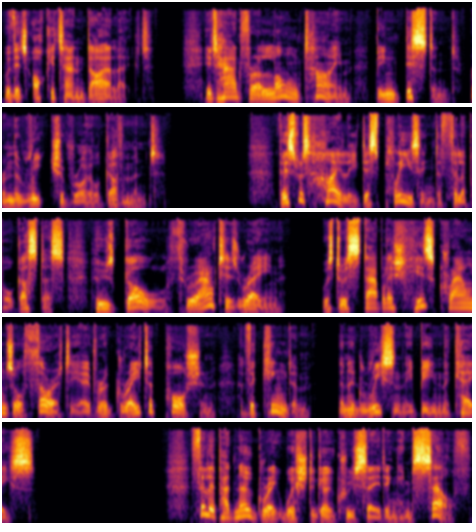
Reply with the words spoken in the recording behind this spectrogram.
with its Occitan dialect. It had for a long time been distant from the reach of royal government. This was highly displeasing to Philip Augustus, whose goal throughout his reign was to establish his crown's authority over a greater portion of the kingdom than had recently been the case. Philip had no great wish to go crusading himself.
